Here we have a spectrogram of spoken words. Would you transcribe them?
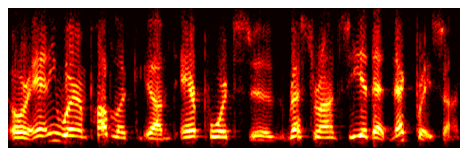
or anywhere in public, um, airports, uh, restaurants, he had that neck brace on.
